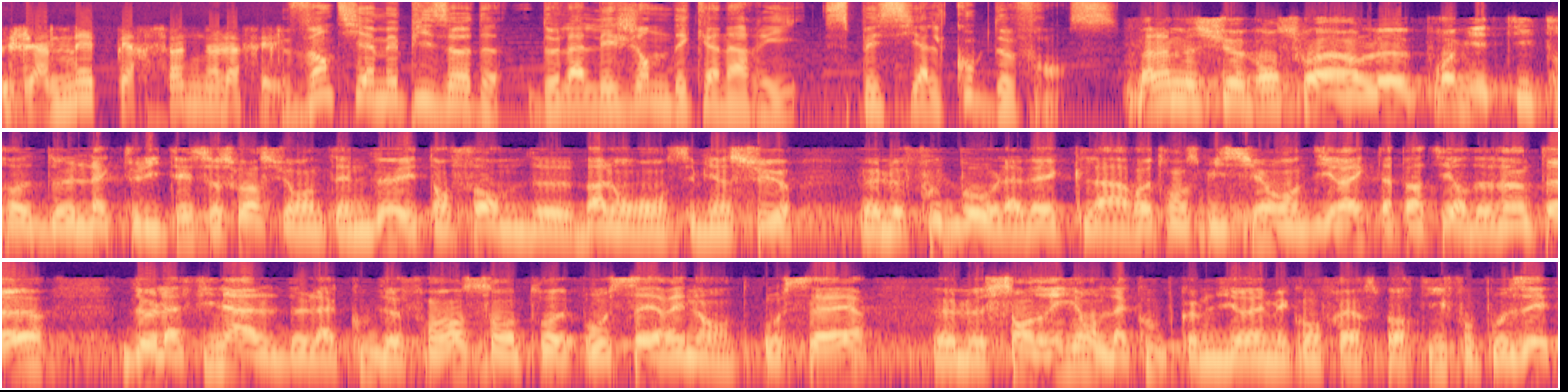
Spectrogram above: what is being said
jamais personne ne l'a fait. 20e épisode de la légende des Canaries, spéciale Coupe de France. Madame, monsieur, bonsoir. Le premier titre de l'actualité ce soir sur Antenne 2 est en forme de ballon rond. C'est bien sûr le football avec la retransmission en direct à partir de 20h de la finale de la Coupe de France entre Auxerre et Nantes. Auxerre, euh, le cendrillon de la Coupe, comme diraient mes confrères sportifs, opposé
